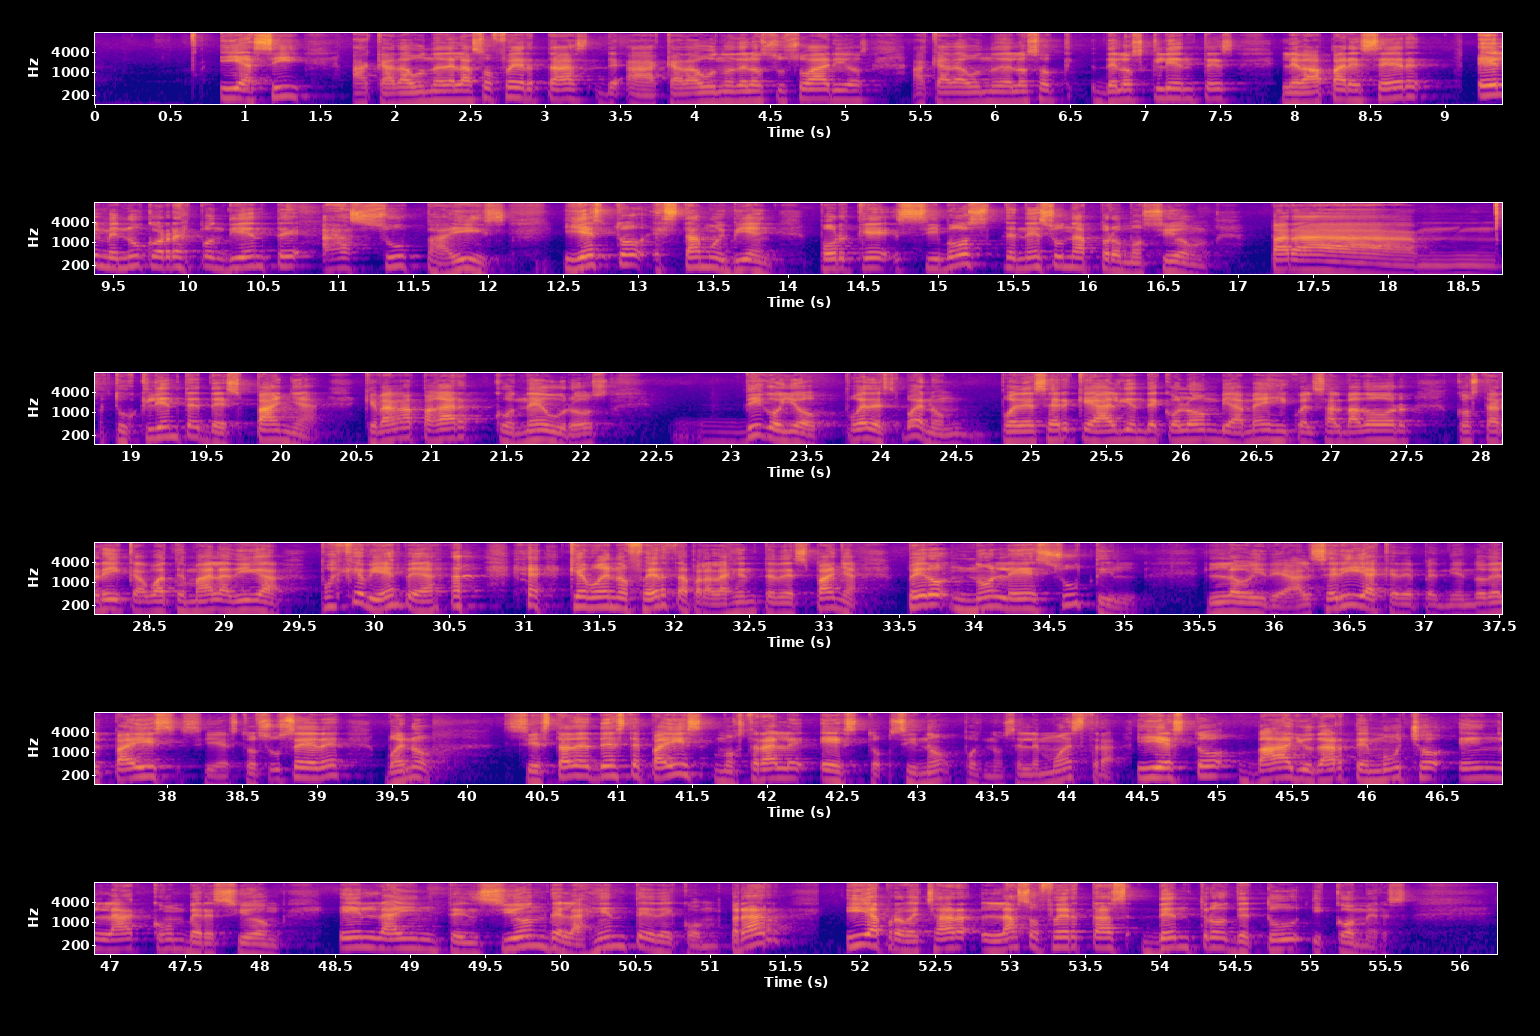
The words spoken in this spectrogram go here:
Y así a cada una de las ofertas, a cada uno de los usuarios, a cada uno de los, de los clientes, le va a aparecer el menú correspondiente a su país. Y esto está muy bien, porque si vos tenés una promoción para mm, tus clientes de España que van a pagar con euros, digo yo, puedes, bueno, puede ser que alguien de Colombia, México, El Salvador, Costa Rica, Guatemala diga, pues qué bien, vea, qué buena oferta para la gente de España, pero no le es útil. Lo ideal sería que dependiendo del país, si esto sucede, bueno, si está desde este país, mostrarle esto. Si no, pues no se le muestra. Y esto va a ayudarte mucho en la conversión, en la intención de la gente de comprar y aprovechar las ofertas dentro de tu e-commerce.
